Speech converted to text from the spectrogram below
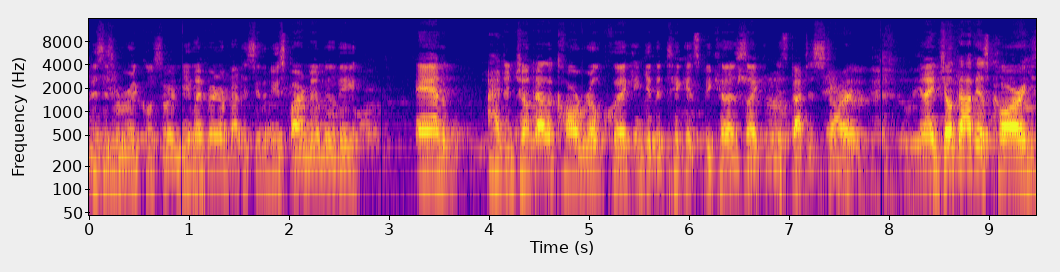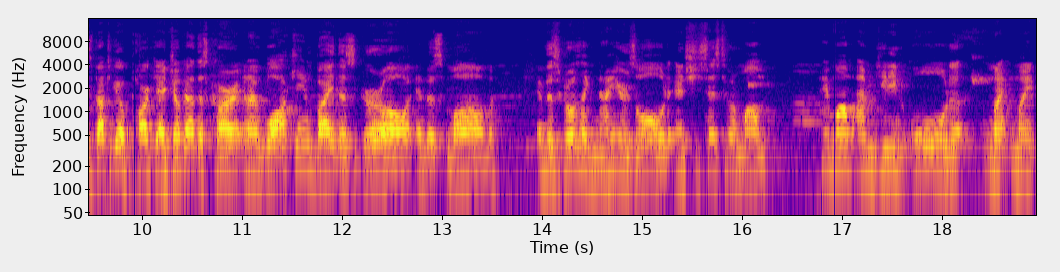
This is a really cool story. Me and my friend are about to see the new Spider-Man movie, and I had to jump out of the car real quick and get the tickets because like it's about to start. And I jumped out of his car. He's about to go park. I jump out of this car and I walk in by this girl and this mom, and this girl's like nine years old, and she says to her mom, "Hey mom, I'm getting old. My my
